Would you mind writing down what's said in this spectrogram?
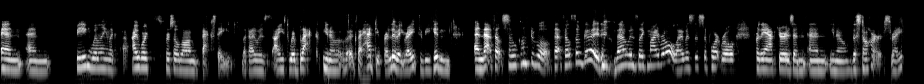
and and being willing like i worked for so long backstage. Like i was i used to wear black you know because i had to for a living right to be hidden and that felt so comfortable. That felt so good. That was like my role. I was the support role for the actors and and you know the stars right?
